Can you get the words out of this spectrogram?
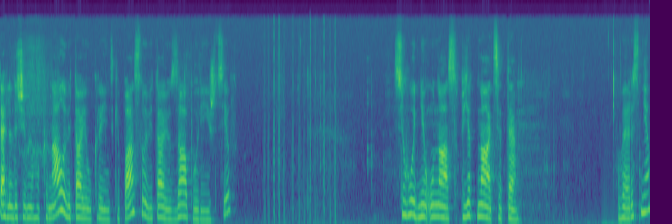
та глядачів мого каналу. Вітаю українське панство, вітаю запоріжців. Сьогодні у нас 15 вересня,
